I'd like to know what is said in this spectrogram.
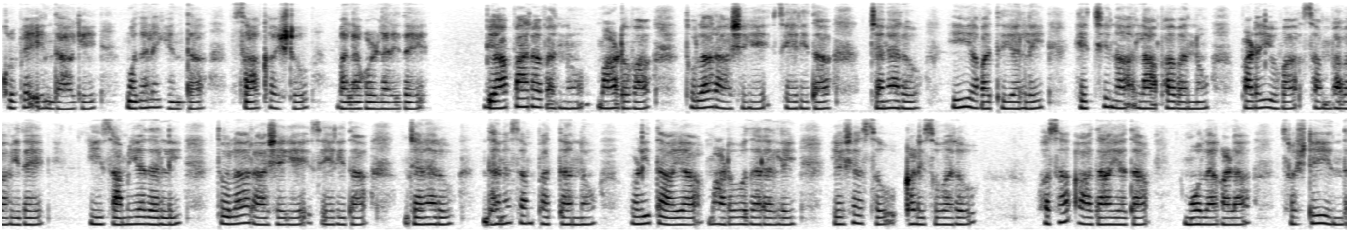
ಕೃಪೆಯಿಂದಾಗಿ ಮೊದಲಿಗಿಂತ ಸಾಕಷ್ಟು ಬಲಗೊಳ್ಳಲಿದೆ. ವ್ಯಾಪಾರವನ್ನು ಮಾಡುವ ತುಲಾರಾಶಿಗೆ ಸೇರಿದ ಜನರು ಈ ಅವಧಿಯಲ್ಲಿ ಹೆಚ್ಚಿನ ಲಾಭವನ್ನು ಪಡೆಯುವ ಸಂಭವವಿದೆ. ಈ ಸಮಯದಲ್ಲಿ ತುಲಾರಾಶಿಗೆ ಸೇರಿದ ಜನರು ಧನ ಸಂಪತ್ತನ್ನು ಉಳಿತಾಯ ಮಾಡುವುದರಲ್ಲಿ ಯಶಸ್ಸು ಗಳಿಸುವರು. ಹೊಸ ಆದಾಯದ ಮೂಲಗಳ ಸೃಷ್ಟಿಯಿಂದ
